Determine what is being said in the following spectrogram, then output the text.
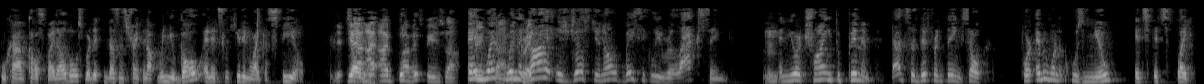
who have calcified elbows where it doesn't strengthen up. When you go and it's hitting like a steel. Yeah, I, I've, It- I've experienced that. And when, when the Greg. guy is just, you know, basically relaxing Mm. and you're trying to pin him, that's a different thing. So for everyone who's new, it's, it's like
